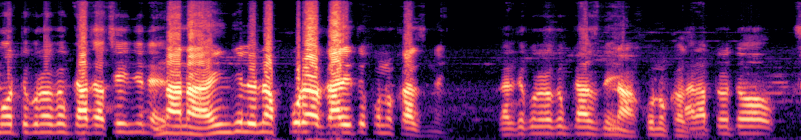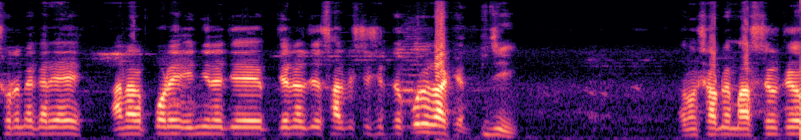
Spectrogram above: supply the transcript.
মুহূর্তে কোনো রকম কাজ আছে ইঞ্জিনে না না ইঞ্জিনে না পুরো গাড়িতে কোনো কাজ নেই। গাড়িতে কোনো রকম কাজ নেই? না কোনো কাজ আর। আপনারা তো শোরুমে গাড়ি আনার পরে ইঞ্জিনে যে জেনারেল যে সার্ভিসটি সেটা করে রাখেন। জি। এবং সামনে মার্সেলটিও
